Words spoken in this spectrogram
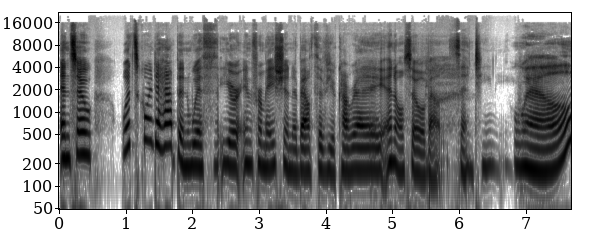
And so, what's going to happen with your information about the Vieux Carré and also about Santini? Well,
